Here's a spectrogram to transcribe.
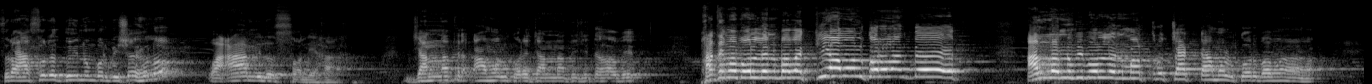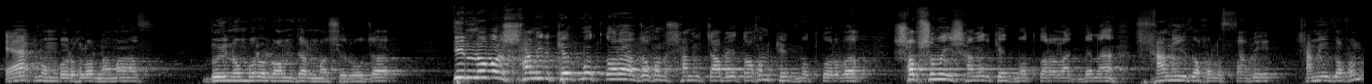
সুরা আসরের দুই নম্বর বিষয় হলো ও আমিল সলেহা। জান্নাতের আমল করে জান্নাতে যেতে হবে। ফাতেমা বললেন, বাবা, কি আমল করা লাগবে? আল্লাহ নবী বললেন, মাত্র চারটা আমল কর বাবা এক নম্বর হলো নামাজ, দুই নম্বর রমজান মাসে রোজা তিন নম্বর স্বামীর খেদমত করা, যখন স্বামী চাবে তখন খেদমত করবা। সবসময় স্বামীর খেদমত করা লাগবে না। স্বামী যখন চাবে, স্বামী যখন,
